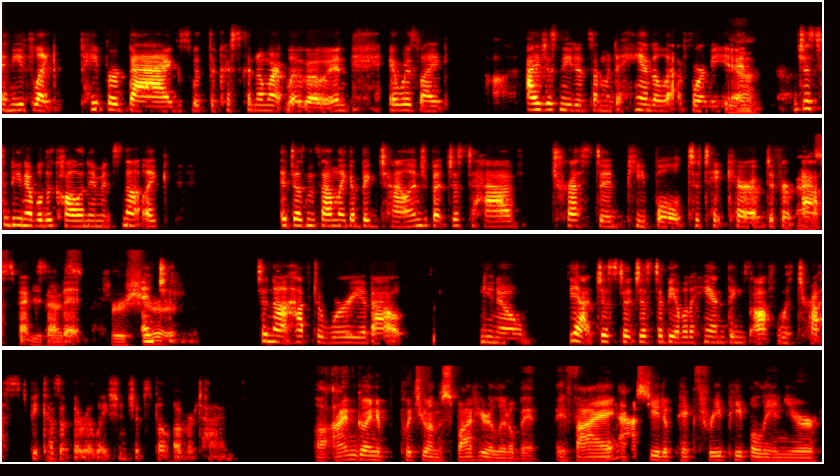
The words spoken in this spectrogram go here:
I needed like paper bags with the Christkindlmarkt logo. And it was like, I just needed someone to handle that for me. Yeah. And just to being able to call on him, it's not like, it doesn't sound like a big challenge, but just to have trusted people to take care of different yes, aspects yes, of it for sure and to, to not have to worry about you know yeah just to just to be able to hand things off with trust because of the relationships built over time uh, i'm going to put you on the spot here a little bit if i okay. asked you to pick three people in your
